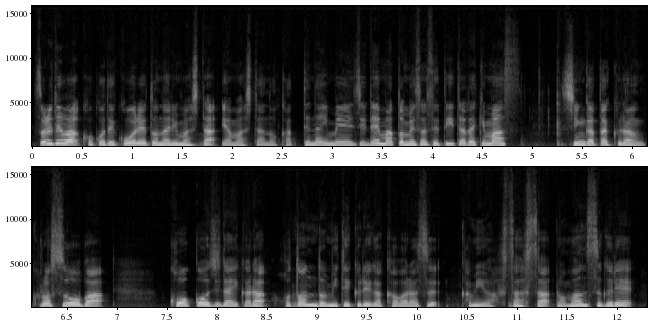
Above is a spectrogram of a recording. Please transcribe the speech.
それではここで恒例となりました山下の勝手なイメージでまとめさせていただきます。新型クラウンクロスオーバー高校時代からほとんど見てくれが変わらず髪はふさふさロマンスグレー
